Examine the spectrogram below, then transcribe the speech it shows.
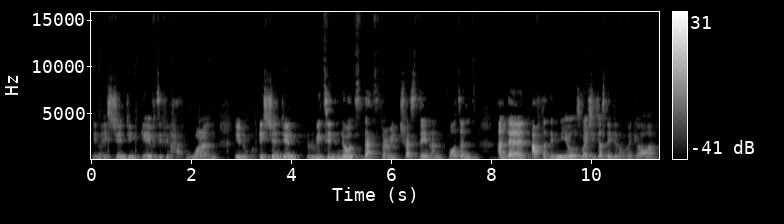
you know, exchanging gifts if you have one, you know, exchanging written notes, that's very interesting and important. And then after the meals, when she's just thinking, oh my God,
